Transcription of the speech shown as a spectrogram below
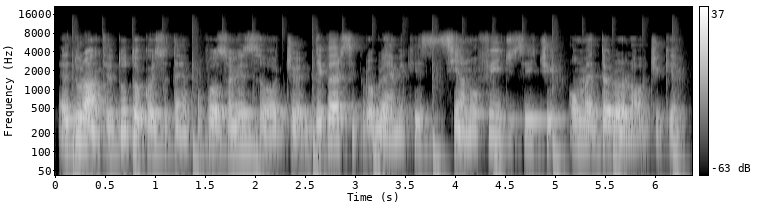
e durante tutto questo tempo possono insorgere diversi problemi che siano fisici o meteorologici.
